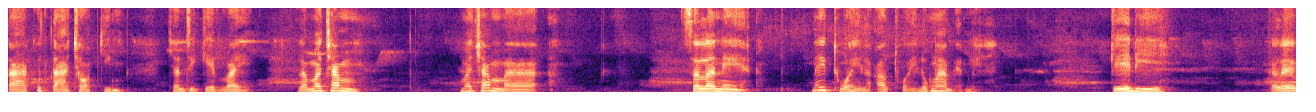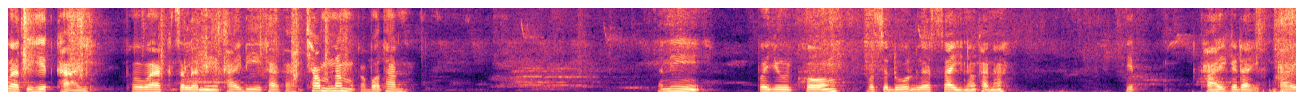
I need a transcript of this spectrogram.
ตาคุณตาชอบกิน ฉันสิเก็บไว้แล้วมาช่ำมาช่ำอ่าสะระแหน่ในถ้วยแล้วเอาถ้วยลงมาแบบนี้ เก๋ดี ก็เลยว่าสิเฮ็ดขาย เพราะว่าสะระแหน่ขายดีค่ะค่ะช่ำน้ำกับบ่ท่านอันนี้ประโยชน์ของวัสดุเหลือใส่เนาะค่ะนะเฮ็ดขายก็ได้ขาย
